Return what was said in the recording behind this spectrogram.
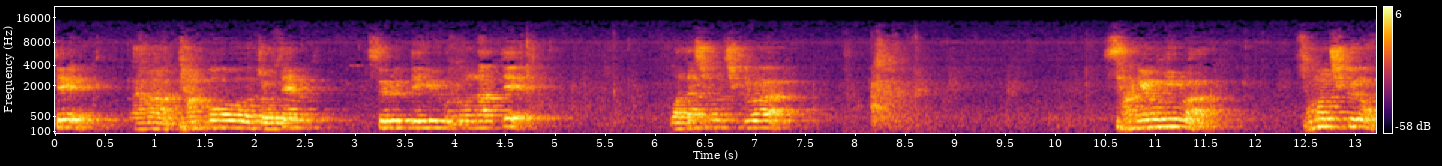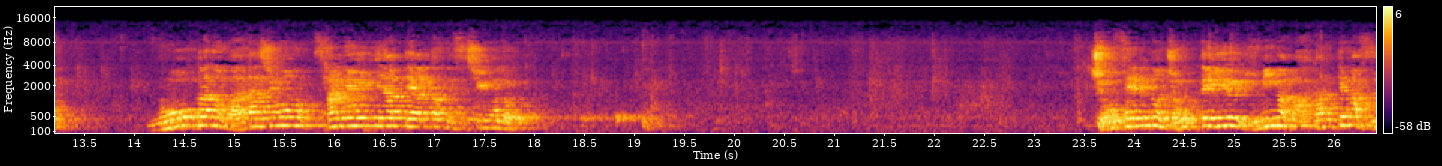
で、まあ、田んぼを除染するっていうことになって私の地区は作業員はその地区の農家の私も作業員になってやったんです仕事除染の除っていう意味が分かってます？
